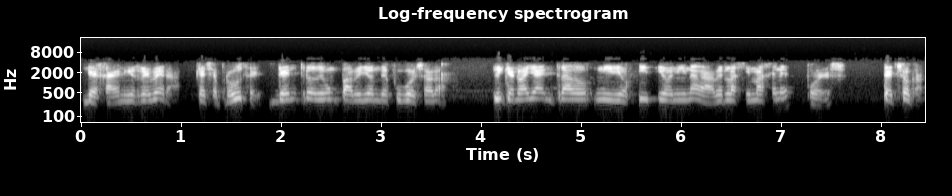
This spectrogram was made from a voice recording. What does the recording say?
de Jaén y Rivera, que se produce dentro de un pabellón de fútbol sala, y que no haya entrado ni de oficio ni nada a ver las imágenes, pues te choca.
